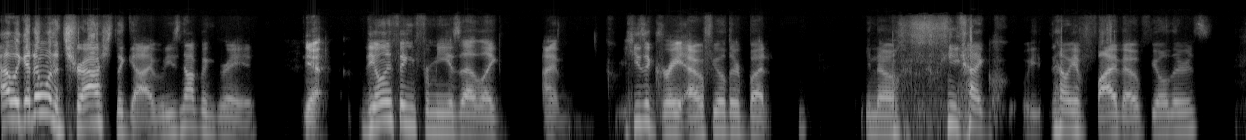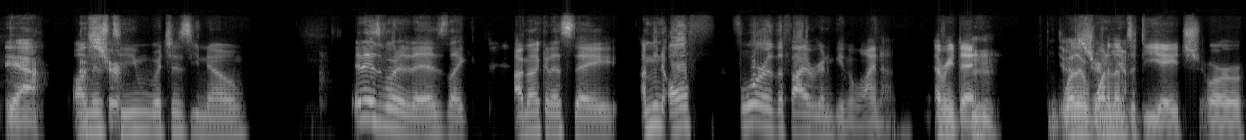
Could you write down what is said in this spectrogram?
i like i don't want to trash the guy but he's not been great Yeah. the only thing for me is that like I he's a great outfielder, but you know, he got now we have five outfielders Yeah. On That's this true. team, which is you know, it is what it is. Like I'm not gonna say. I mean, all four of the five are gonna be in the lineup every day. Mhm. Whether That's one of true, them's a DH or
